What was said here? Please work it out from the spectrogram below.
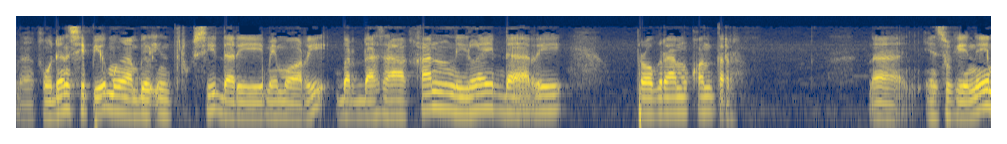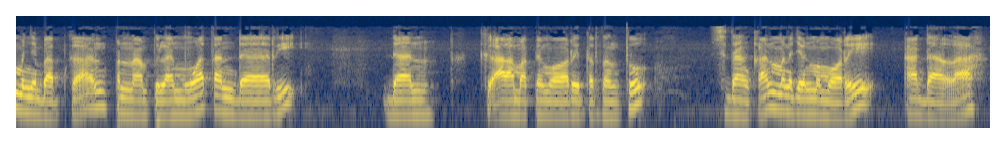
Nah, kemudian CPU mengambil instruksi dari memori berdasarkan nilai dari program counter. Nah, instruksi ini menyebabkan penampilan muatan dari dan ke alamat memori tertentu, sedangkan manajemen memori adalah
